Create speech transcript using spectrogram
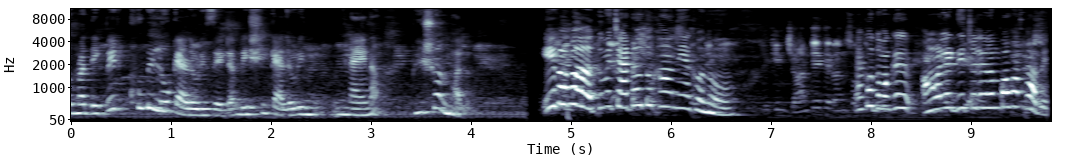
তোমরা দেখবে খুবই লো ক্যালোরিজ এটা, বেশি ক্যালোরি নেয় না, ভীষণ ভালো। এ বাবা, তুমি চাটাও তো খাওনি এখনও। দেখো, তোমাকে অমলেট দিয়ে চলে গেলাম, কখন খাবে?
